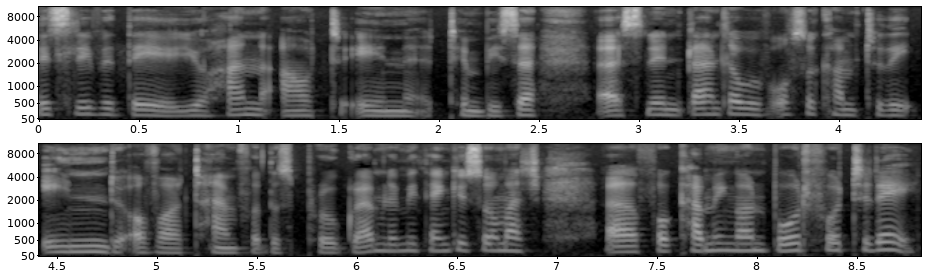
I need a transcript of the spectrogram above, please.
Let's leave it there. Johan out in Tembisa. Uh, Snenhlanhla, we've also come to the end of our time for this program. Let me thank you so much uh, for coming on board for today.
